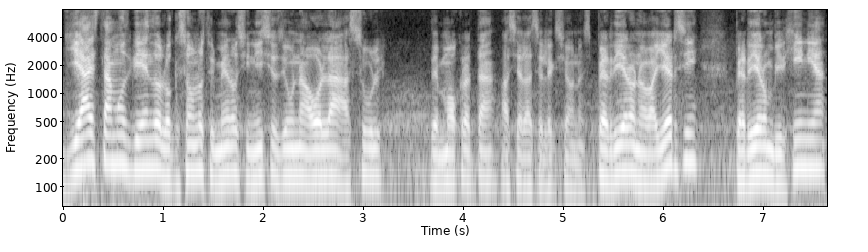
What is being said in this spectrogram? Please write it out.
ya estamos viendo lo que son los primeros inicios de una ola azul demócrata hacia las elecciones. Perdieron Nueva Jersey, perdieron Virginia,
